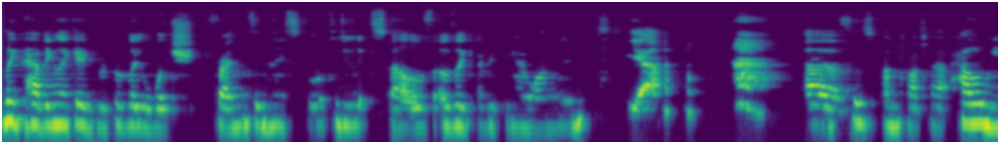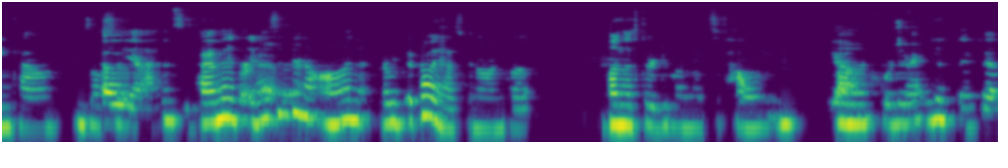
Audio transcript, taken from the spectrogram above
like having like a group of like witch friends in high school to do like spells. That was like everything I wanted. Yeah. Um, So it's fun to watch that. Halloween Town is also. oh yeah, I haven't seen. I haven't. It hasn't been on. Or it probably has been on, but on the 31 nights of Halloween. Yeah. I'm trying to think of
